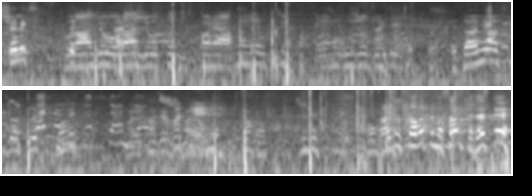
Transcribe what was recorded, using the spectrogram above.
Феликс. Оранжево, оранжево, тъч, изпълнява. Хайде, оставате насам, къде сте?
